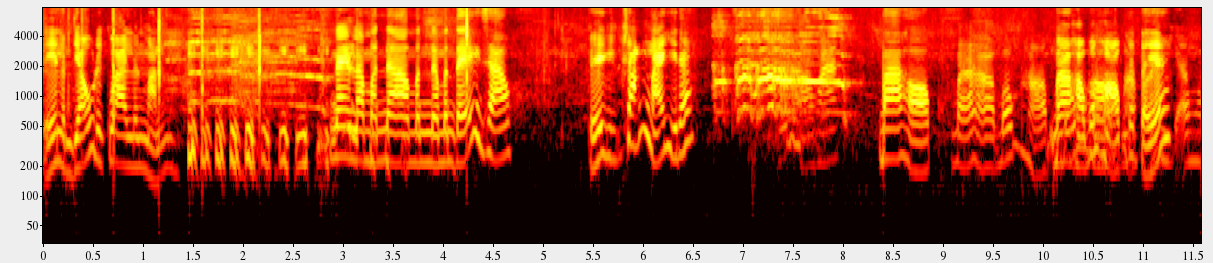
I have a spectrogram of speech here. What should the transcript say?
Để làm dấu để quay lên mạnh. Này là mình à, mình mình tỉa làm sao? Để sắn nãy gì đó bốn hộp hả? ba hộp Ba hộp, bốn hộp. Ba hộp, bốn hộp đó tỉa. Ông,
